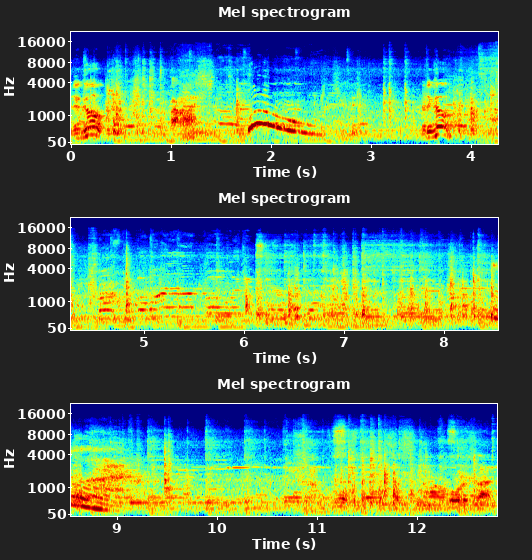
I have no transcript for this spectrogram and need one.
Vill du gå? Vill du gå? Ja, håret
